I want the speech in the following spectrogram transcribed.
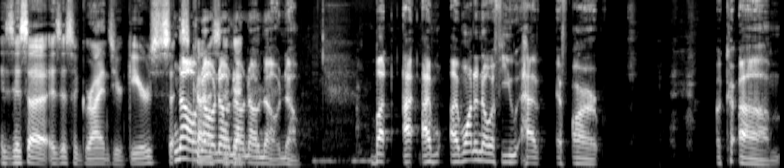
Is this a is this a grinds your gears? No, no, no, no, no, no, no. But I I, I want to know if you have are um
